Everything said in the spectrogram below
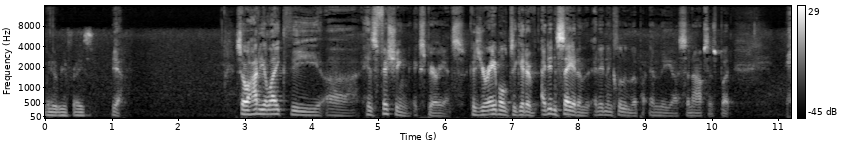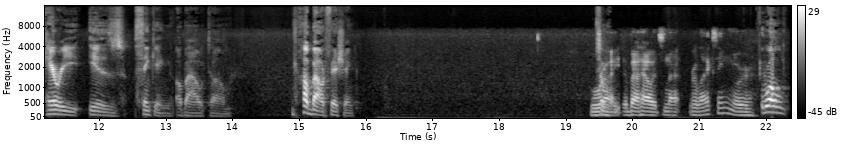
Let me rephrase. Yeah. So, how do you like the uh, his fishing experience? Because you're able to get a. I didn't say it. In, I didn't include in the in the uh, synopsis, but Harry is thinking about um, about fishing. So- right about how it's not relaxing, or Well,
